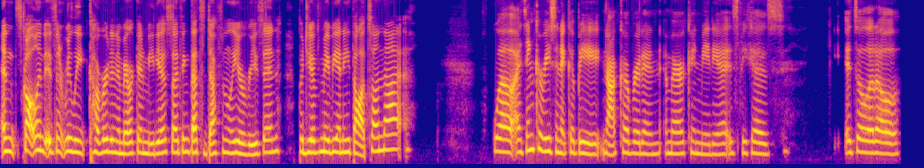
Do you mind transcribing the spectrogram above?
and Scotland isn't really covered in American media, so I think that's definitely a reason. But do you have maybe any thoughts on that? Well, I think a reason it could be not covered in American media is because it's a little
